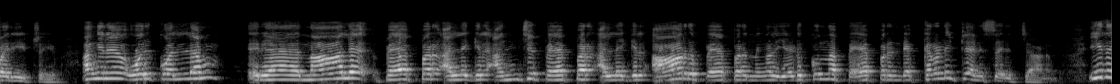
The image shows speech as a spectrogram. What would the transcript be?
പരീക്ഷയും. അങ്ങനെ ഒരു കൊല്ലം നാല് പേപ്പർ അല്ലെങ്കിൽ അഞ്ച് പേപ്പർ അല്ലെങ്കിൽ ആറ് പേപ്പർ നിങ്ങൾ എടുക്കുന്ന പേപ്പറിന്റെ ക്രെഡിറ്റ് അനുസരിച്ചാണ്. ഇത്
